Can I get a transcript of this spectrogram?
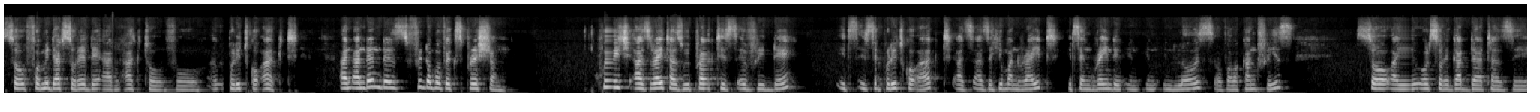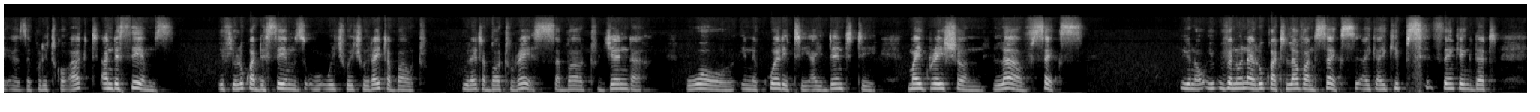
So for me, that's already an act of uh, a political act. And, and then there's freedom of expression which as writers we practice every day. it's, it's a political act as, as a human right. It's ingrained in, in, in laws of our countries. So I also regard that as a, as a political act. And the themes, if you look at the themes which, which we write about, we write about race, about gender, war, inequality, identity, migration, love, sex. You know, even when I look at love and sex, I, I keep thinking that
